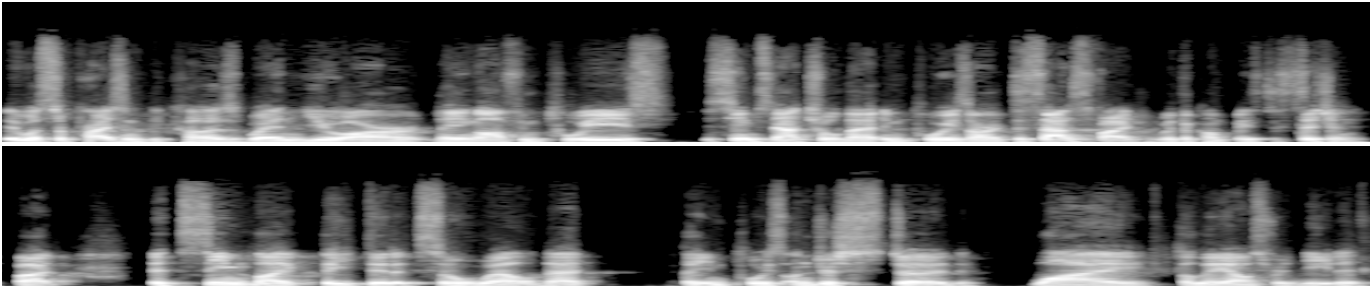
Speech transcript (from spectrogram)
it was surprising because when you are laying off employees, it seems natural that employees are dissatisfied with the company's decision. But it seemed like they did it so well that the employees understood why the layoffs were needed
